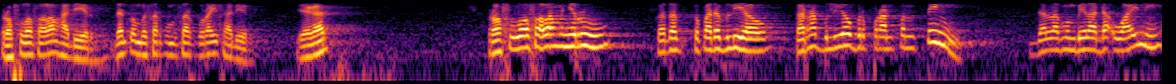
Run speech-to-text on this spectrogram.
Rasulullah SAW hadir dan pembesar-pembesar Quraisy hadir, ya kan? Rasulullah SAW menyeru kata, kepada beliau karena beliau berperan penting dalam membela dakwah ini.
